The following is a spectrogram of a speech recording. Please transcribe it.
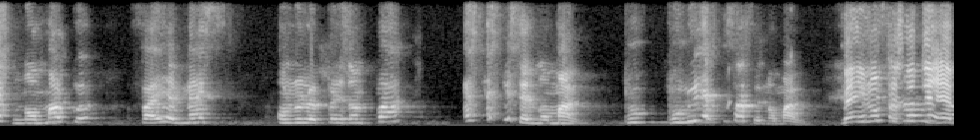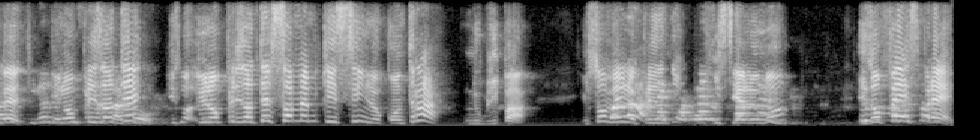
Est-ce normal que Faye Metz on ne le présente pas. Est-ce que c'est normal? Pour, pour lui, est-ce que ça c'est normal? Mais ils l'ont présenté, Ebert. Ils l'ont présenté, ils l'ont présenté sans même qu'il signe le contrat. N'oublie pas. Ils sont venus le présenter officiellement. Ils ont fait exprès.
